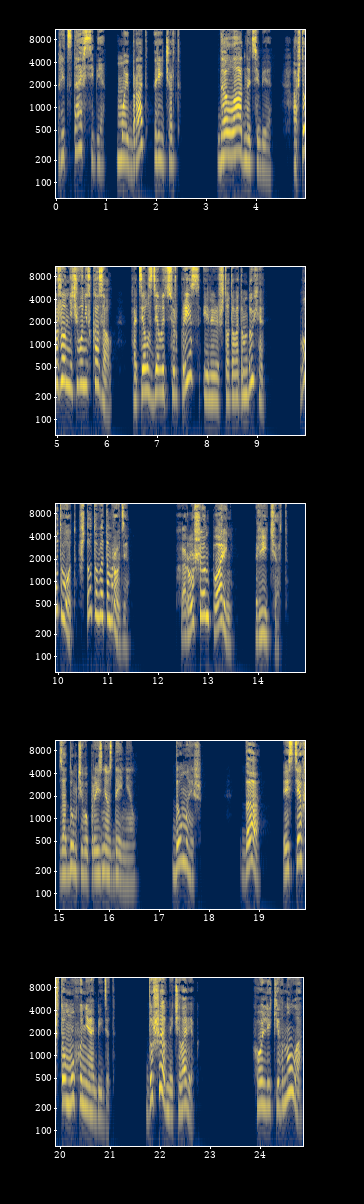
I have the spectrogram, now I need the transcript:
«Представь себе, мой брат Ричард». «Да ладно тебе! А что же он ничего не сказал? Хотел сделать сюрприз или что-то в этом духе?» «Вот-вот, что-то в этом роде». «Хороший он парень, Ричард», — задумчиво произнес Дэниел. «Думаешь?» «Да, из тех, что муху не обидит. Душевный человек». Холли кивнула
